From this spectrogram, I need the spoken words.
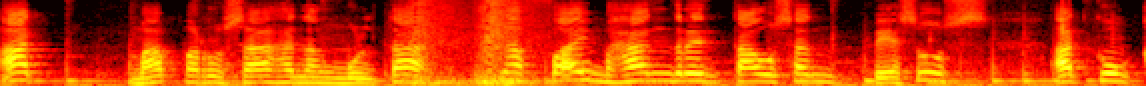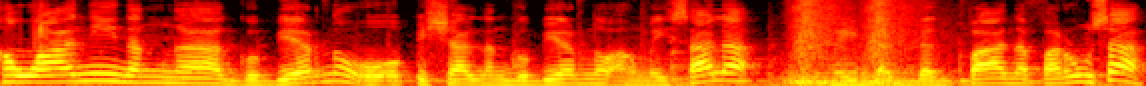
at maparusahan ng multa na 500,000 pesos. At kung kawani ng ah, gobyerno o opisyal ng gobyerno ang may sala, may dagdag pa na parusa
